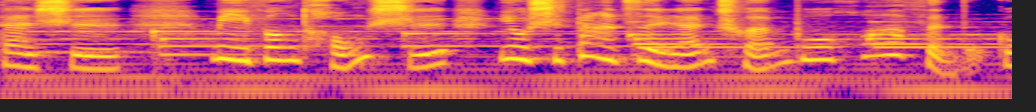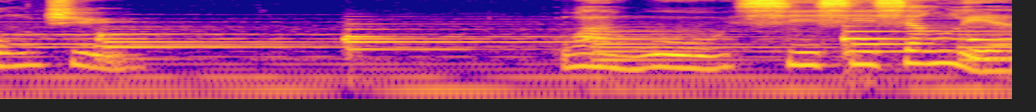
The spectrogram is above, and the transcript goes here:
但是蜜蜂同时又是大自然传播花粉的工具。”万物息息相连，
